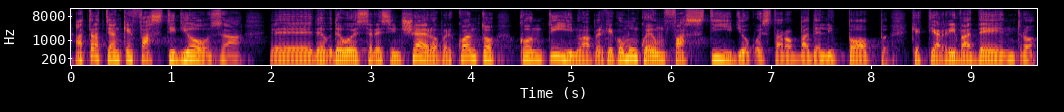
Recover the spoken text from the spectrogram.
a tratti anche fastidiosa. Eh, devo, devo essere sincero, per quanto continua, perché comunque è un fastidio questa roba dell'hip hop che ti arriva dentro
